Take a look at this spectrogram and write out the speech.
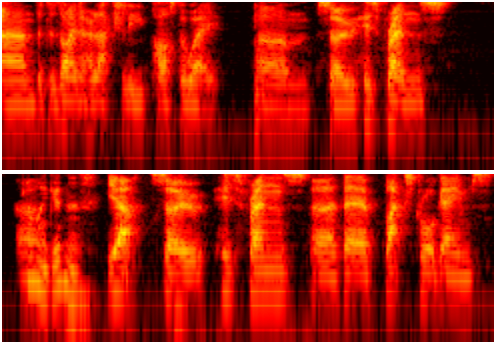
and the designer had actually passed away. Um, so his friends. oh my goodness. Yeah, so his friends, uh, they're Black Straw Games.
